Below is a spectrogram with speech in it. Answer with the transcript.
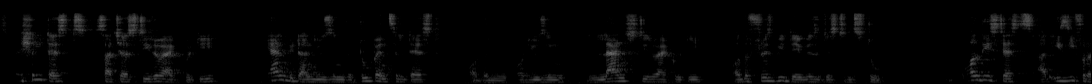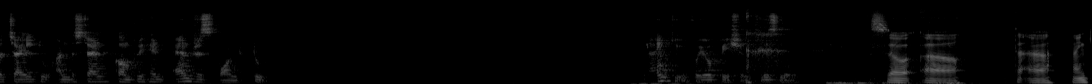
Special tests such as stereoacuity can be done using the two pencil test or, the, or using Lang stereoacuity or the Frisby-Davis distance 2. All these tests are easy for a child to understand, comprehend, and respond to. Thank you for your patient listening. So, uh, th- uh, thank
